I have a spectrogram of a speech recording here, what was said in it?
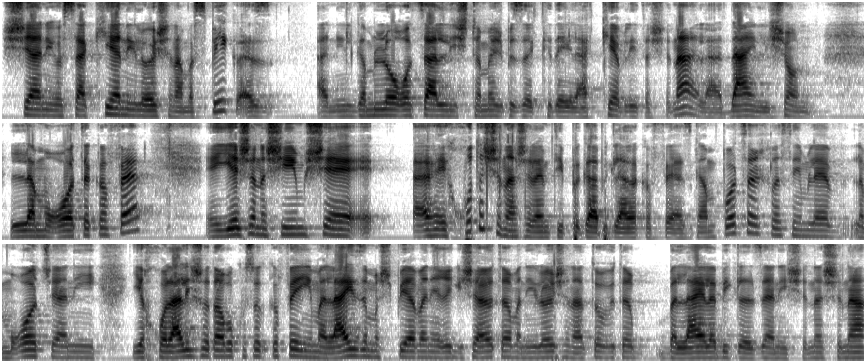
שאני עושה כי אני לא ישנה מספיק, אז אני גם לא רוצה להשתמש בזה כדי לעכב לי את השינה, אלא עדיין לישון למרות הקפה. יש אנשים ש... איכות השינה שלהם תיפגע בגלל הקפה, אז גם פה צריך לשים לב, למרות שאני יכולה לשתות ארבע כוסות קפה, אם עליי זה משפיע ואני רגישה יותר ואני לא ישנה טוב יותר בלילה בגלל זה, אני ישנה שינה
